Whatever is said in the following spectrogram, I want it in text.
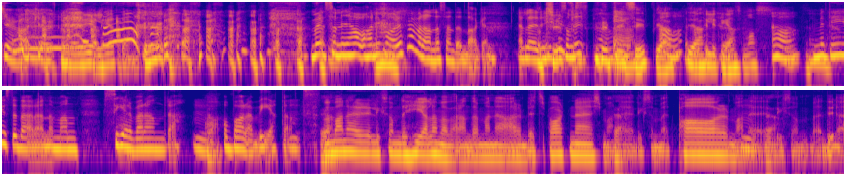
Gud vad kul. Det är helheten. Men så ni har, har ni varit med varandra sedan den dagen? Eller liksom, I princip, ja. Det ja. låter lite grann som oss. ja, men det är just det där när man ser varandra och bara vet att... Men man är liksom det hela med varandra. Man är arbetspartners, man är liksom ett par, man är Ja. liksom det är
